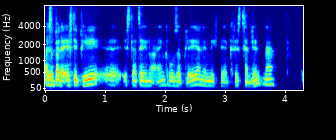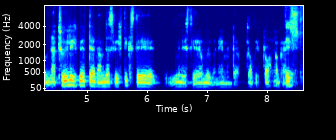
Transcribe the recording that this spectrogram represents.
Also bei der FDP äh, ist tatsächlich nur ein großer Player, nämlich der Christian Lindner. Und natürlich wird der dann das wichtigste Ministerium übernehmen. Da, glaube ich, braucht man gar nicht.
